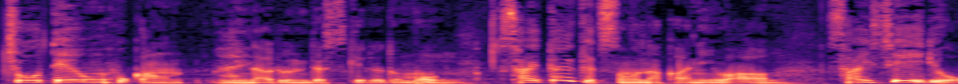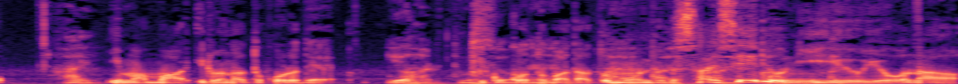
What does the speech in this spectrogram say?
超低温保管になるんですけれども、はいうん、再対決の中には、再生医療、はい、今、まあ、いろんなところで聞く言葉だと思うんですけど、再生医療に有用な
